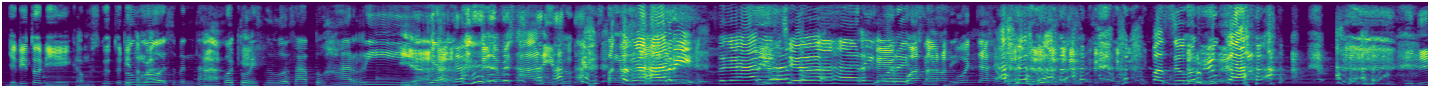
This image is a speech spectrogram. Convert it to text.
Jadi tuh di kampus gue tuh di tunggu tengah sebentar Ah, gue oke. tulis dulu satu hari Iya ya kan Gak nyampe sehari tuh Setengah, Setengah hari, setengah hari, Iya, Cek. tengah hari gue Kayak puasa anak revisi bocah ya. Pas zuhur buka. Jadi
